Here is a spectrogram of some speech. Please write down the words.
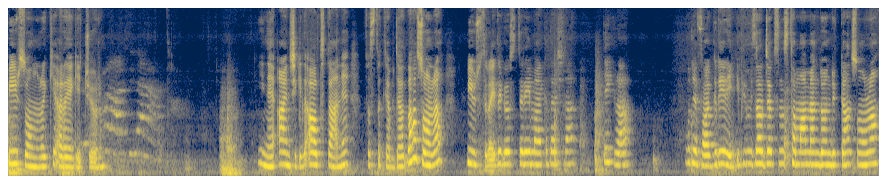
Bir sonraki araya geçiyorum. Yine aynı şekilde 6 tane fıstık yapacağız. Daha sonra bir üst sırayı da göstereyim arkadaşlar. Tekrar bu defa gri renk ipimizi alacaksınız. Tamamen döndükten sonra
